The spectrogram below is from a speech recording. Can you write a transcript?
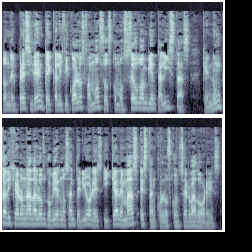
donde el presidente calificó a los famosos como pseudoambientalistas, que nunca dijeron nada a los gobiernos anteriores y que además están con los conservadores.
